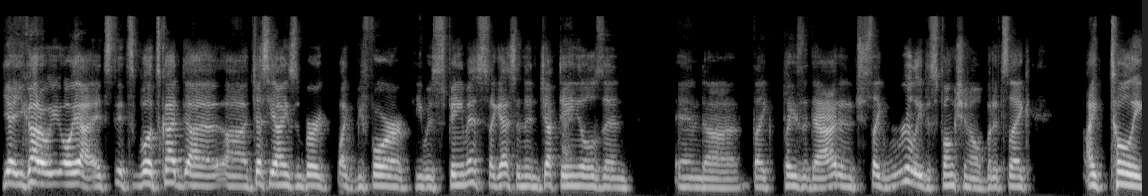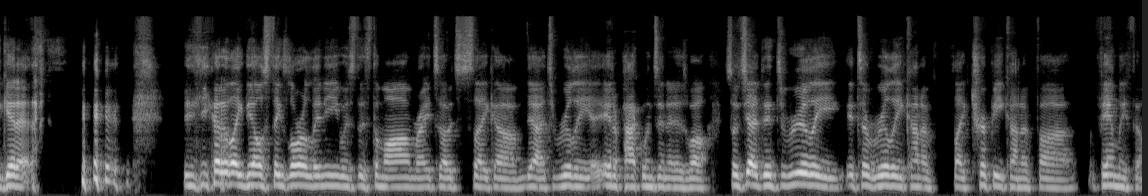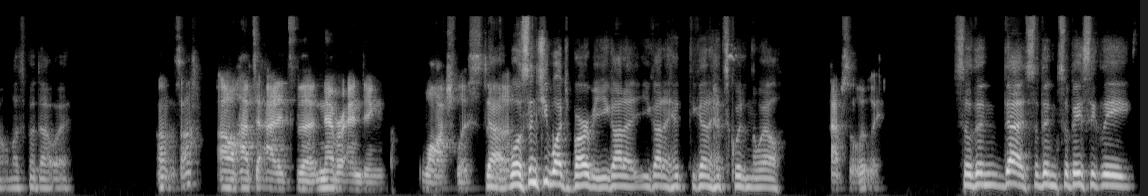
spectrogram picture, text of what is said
Yeah, you got to. Oh yeah, it's it's well, it's got uh, uh, Jesse Eisenberg like before he was famous, I guess, and then Jeff Daniels and and uh like plays the dad, and it's just like really dysfunctional. But it's like I totally get it. he kind of like nails things. Laura Linney was this the mom, right? So it's like, um, yeah, it's really Anna Paquin's in it as well. So it's yeah, it's really, it's a really kind of like trippy kind of uh family film. Let's put it that way. Oh, that's awesome. I'll have to add it to the never-ending watch list. Yeah. Well, since you watch Barbie, you gotta you gotta hit you gotta yes. hit Squid in the Whale. Absolutely. So then that so then so basically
